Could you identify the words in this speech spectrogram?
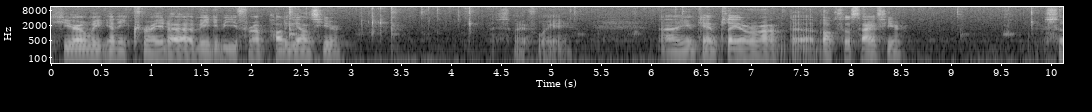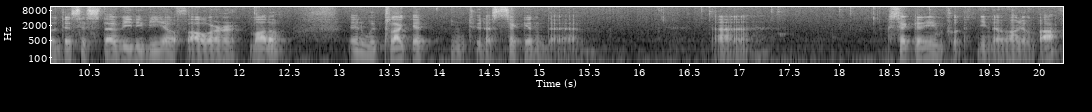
here we're to create a VDB from polygons here. So if we uh, you can play around the voxel size here so this is the VDB of our model and we plug it into the second uh, uh, second input in the volume VOP.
